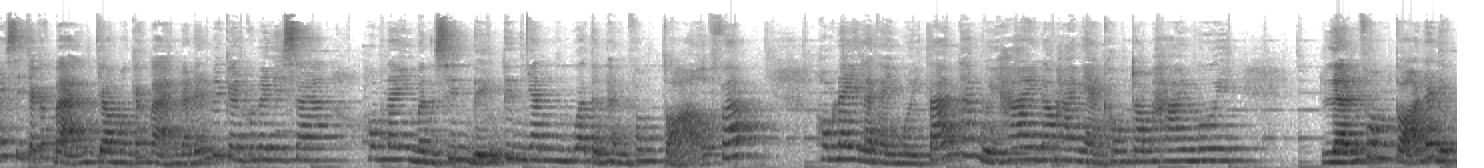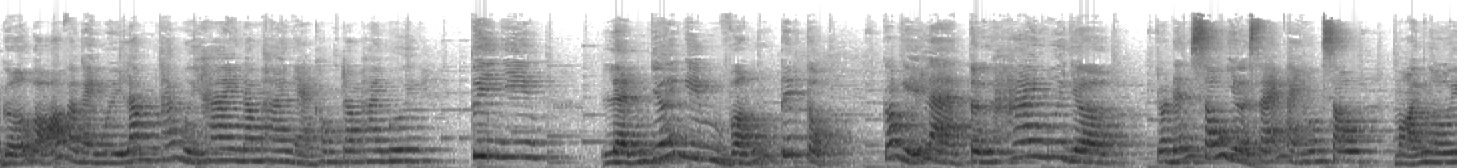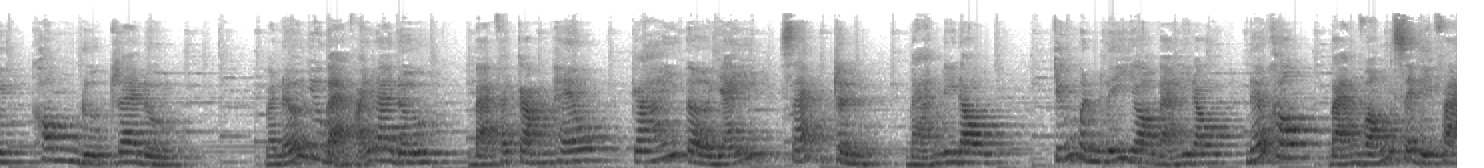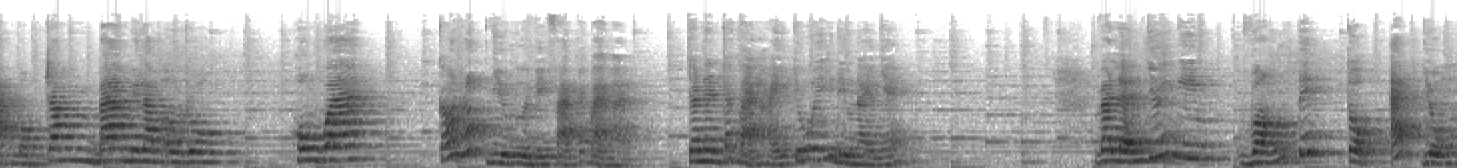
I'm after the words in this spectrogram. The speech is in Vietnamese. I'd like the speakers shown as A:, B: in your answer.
A: Hi, xin chào các bạn, chào mừng các bạn đã đến với kênh của Melissa Hôm nay mình xin điểm tin nhanh qua tình hình phong tỏa ở Pháp. Hôm nay là ngày 18 tháng 12 năm 2020 Lệnh phong tỏa đã được gỡ bỏ vào ngày 15 tháng 12 năm 2020 Tuy nhiên, lệnh giới nghiêm vẫn tiếp tục. Có nghĩa là từ 20 giờ cho đến 6 giờ sáng ngày hôm sau, mọi người không được ra đường. Và nếu như bạn phải ra đường, bạn phải cầm theo cái tờ giấy xác trình bạn đi đâu, chứng minh lý do bạn đi đâu. Nếu không, bạn vẫn sẽ bị phạt 135 euro. Hôm qua, có rất nhiều người bị phạt các bạn ạ. À. cho nên các bạn hãy chú ý điều này nhé. Và lệnh giới nghiêm vẫn tiếp tục áp dụng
